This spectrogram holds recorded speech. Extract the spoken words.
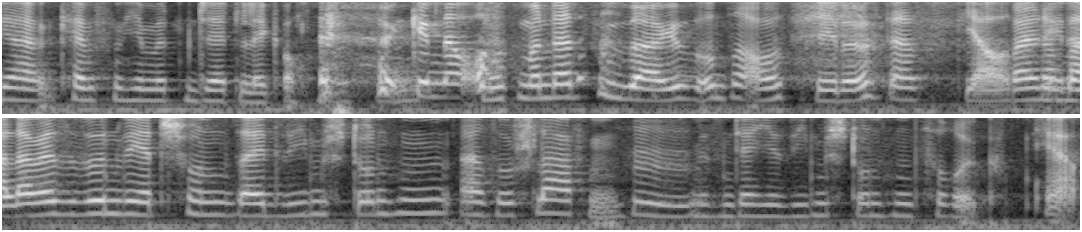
wir kämpfen hier mit dem Jetlag auch ein bisschen. genau. Muss man dazu sagen, ist unsere Ausrede. Das ist die Ausrede. Weil normalerweise würden wir jetzt schon seit sieben Stunden also schlafen. Hm. Wir sind ja hier sieben Stunden zurück. Ja.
